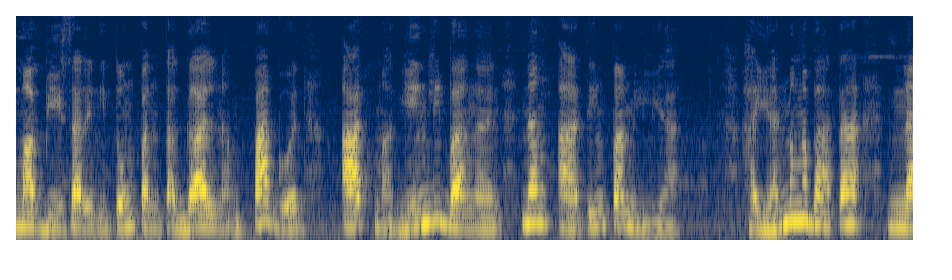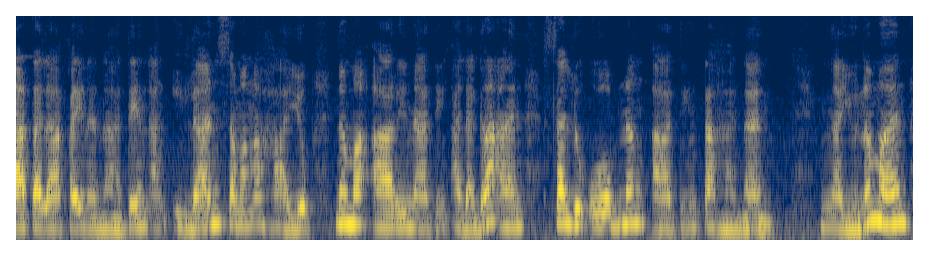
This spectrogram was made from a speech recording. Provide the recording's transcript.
Mabisa rin itong pantagal ng pagod at maging libangan ng ating pamilya. Hayan mga bata, natalakay na natin ang ilan sa mga hayop na maari nating alagaan sa loob ng ating tahanan. Ngayon naman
